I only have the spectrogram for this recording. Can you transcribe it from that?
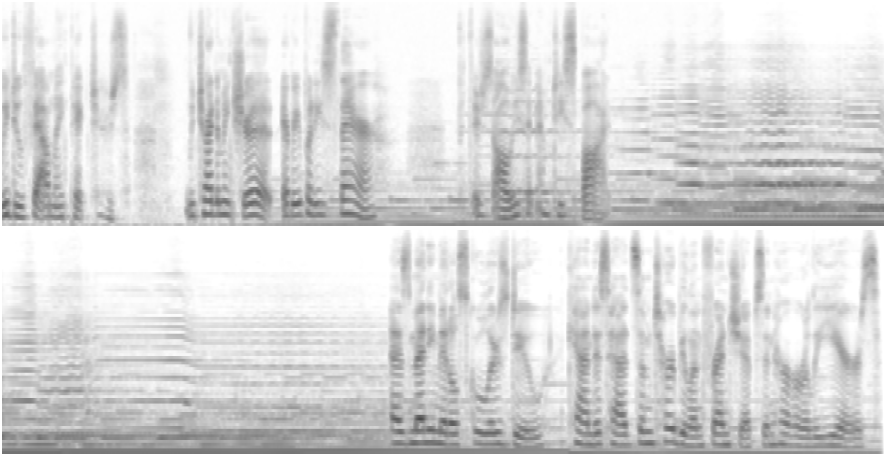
We do family pictures. We try to make sure that everybody's there, but there's always an empty spot. As many middle schoolers do, Kandice had some turbulent friendships in her early years.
